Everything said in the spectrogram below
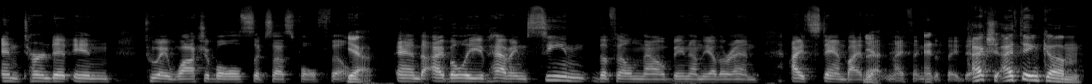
and turned it into a watchable, successful film. Yeah. And I believe, having seen the film now, being on the other end, I stand by that, Yeah. and I think that they did. Actually, I think um,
